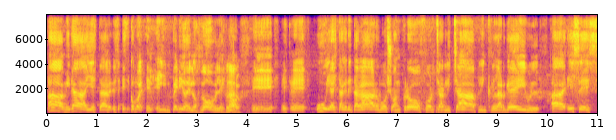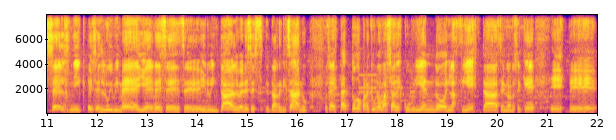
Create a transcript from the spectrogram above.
ah, mirá, ahí está, es, es como el, el imperio de los dobles, Claro. ¿no? Eh, este, uy, ahí está Greta Garbo, Joan Crawford, Charlie Chaplin, Clark Gable. Ah, ese es Selznick, ese es Louis B. Mayer, ese es eh, Irving Talbert, ese es Darryl Zanuck. O sea, está todo para que uno vaya descubriendo en las fiestas, en lo no sé qué, este,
